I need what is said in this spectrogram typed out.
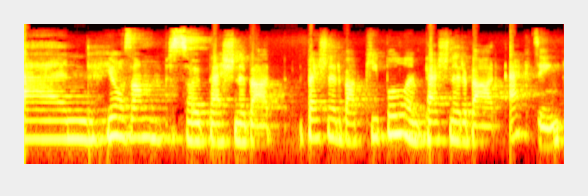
And yes, I'm so passionate about passionate about people and passionate about acting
